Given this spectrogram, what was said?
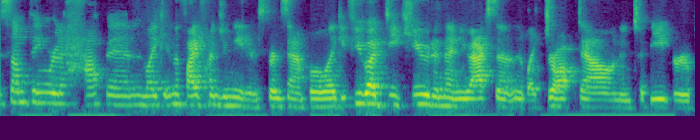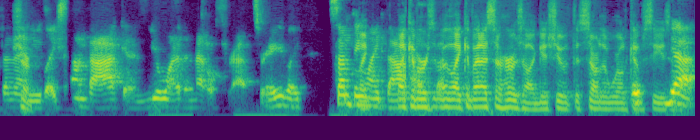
something were to happen, like in the 500 meters, for example, like if you got DQ'd and then you accidentally like drop down into B group and then sure. you like come back and you're one of the medal threats, right? Like something like, like that. Like a, like a Vanessa Herzog issue at the start of the World Cup season. Yeah,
